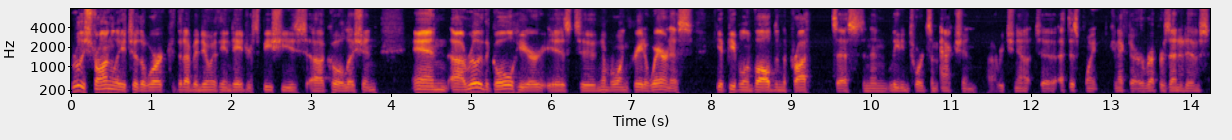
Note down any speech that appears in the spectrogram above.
really strongly to the work that I've been doing with the Endangered Species uh, Coalition, and uh, really the goal here is to number one create awareness, get people involved in the process process and then leading towards some action, uh, reaching out to, at this point, connect our representatives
